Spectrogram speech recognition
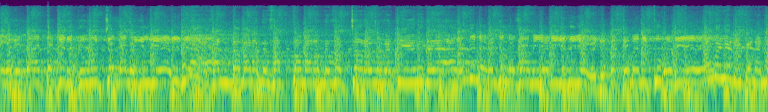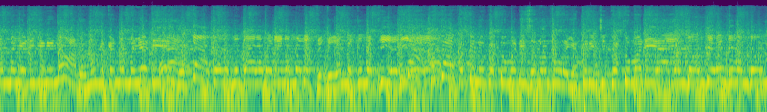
கயிறு காட்ட கிருக்கு உச்ச தலையில் ஏறுது. கண்ட மறந்து சத்த மறந்து சச்சரவுக தீருது. நெஞ்சு நிறைஞ்சுள்ள சாமி அடியுது ஏழு பக்கம் நிற்குபடி நம்மை அடிப்பின நம்மை அடியினி நாடு முழுக்க நம்மை அடி முட்டா தொடர்ந்து தாளபடி நம்ம வெற்றிக்கு என்னைக்கும் வெற்றி அடி கொட்டுமடி செல்வம் கூறைய பிரிச்சு கொட்டுமடிய வந்தோம் திரண்டு வந்தோம்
